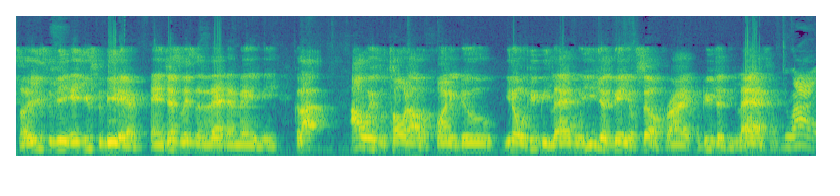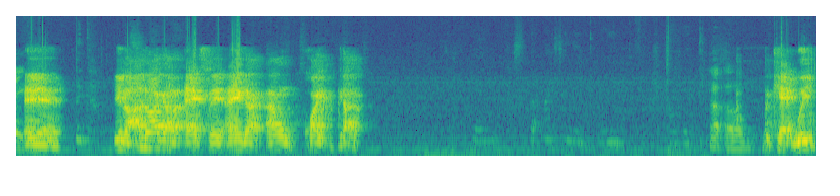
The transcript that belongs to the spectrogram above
so it used to be it used to be there, and just listening to that, that made me because I. I always was told I was a funny dude. You know, when people be laughing, when you just being yourself, right? And people just be laughing. right. And you know, I know I got an accent. I ain't got. I don't quite got Uh oh. the Katt Williams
